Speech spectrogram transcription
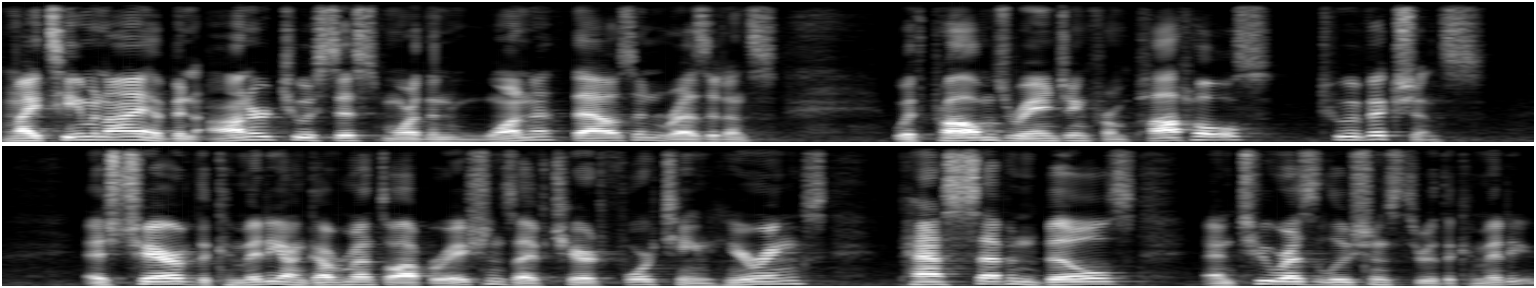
My team and I have been honored to assist more than 1,000 residents with problems ranging from potholes to evictions. As chair of the Committee on Governmental Operations, I've chaired 14 hearings, passed seven bills, and two resolutions through the committee.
